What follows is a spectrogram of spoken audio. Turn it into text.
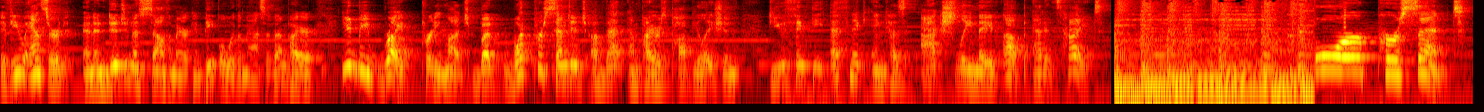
If you answered an indigenous South American people with a massive empire, you'd be right, pretty much, but what percentage of that empire's population do you think the ethnic Incas actually made up at its height? 4%!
